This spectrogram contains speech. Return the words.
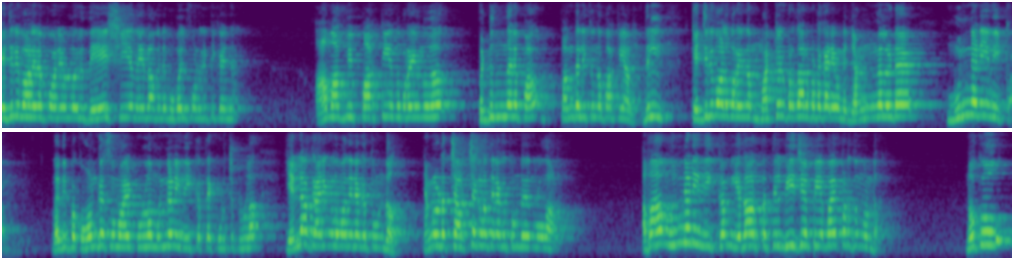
കെജ്രിവാളിനെ പോലെയുള്ള ഒരു ദേശീയ നേതാവിന്റെ മൊബൈൽ ഫോൺ കിട്ടിക്കഴിഞ്ഞാൽ ആം ആദ്മി പാർട്ടി എന്ന് പറയുന്നത് പെടുന്നനെ പന്തലിക്കുന്ന പാർട്ടിയാണ്. ഇതിൽ കെജ്രിവാൾ പറയുന്ന മറ്റൊരു പ്രധാനപ്പെട്ട കാര്യമുണ്ട്. ഞങ്ങളുടെ മുന്നണി നീക്കം. അതായത് ഇപ്പോൾ കോൺഗ്രസുമായിട്ടുള്ള മുന്നണി നീക്കത്തെ കുറിച്ചിട്ടുള്ള എല്ലാ കാര്യങ്ങളും അതിനകത്തുണ്ട്. ഞങ്ങളുടെ ചർച്ചകൾ അതിനകത്തുണ്ട് എന്നുള്ളതാണ്. അപ്പൊ ആ മുന്നണി നീക്കം യഥാർത്ഥത്തിൽ ബി ജെ പിയെ ഭയപ്പെടുത്തുന്നുണ്ട്. നോക്കൂ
